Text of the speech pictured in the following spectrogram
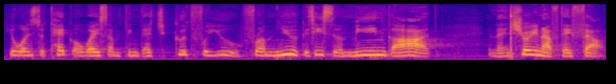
He wants to take away something that's good for you from you because he's a mean God. And then sure enough, they fell.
